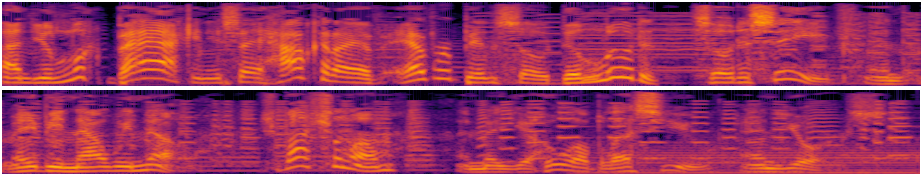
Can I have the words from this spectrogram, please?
and you look back and you say, how could I have ever been so deluded, so deceived? And maybe now we know. Shabbat Shalom, and may Yahuwah bless you and yours.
